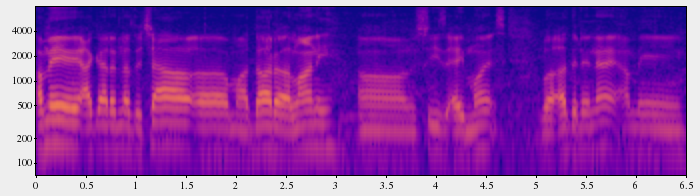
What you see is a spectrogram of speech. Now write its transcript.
I mean, I got another child, uh, my daughter Alani. Um, she's eight months. But other than that, I mean,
